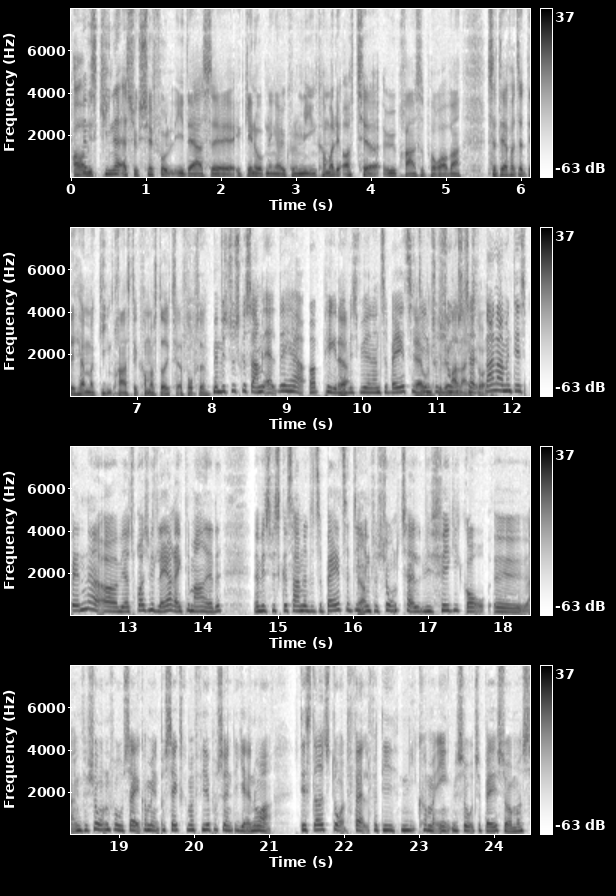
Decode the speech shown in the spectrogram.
Og Men- hvis Kina er succesfuld i deres øh, genåbning af økonomien, kommer det også til at øge presset på råvarer. Så derfor til det her marginpres, det kommer stadig til at fortsætte. Men hvis du skal samle alt det her op, Peter, ja. Hvis vi vender tilbage til Ja, de inflationstal... Nej, nej, men det er spændende, og jeg tror også, vi lærer rigtig meget af det. Men hvis vi skal samle det tilbage til de. Ja. inflationstal, vi fik i går. Øh, inflationen for USA kom ind på 6,4 procent i januar. Det er stadig et stort fald for de 9,1, vi så tilbage i sommer.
